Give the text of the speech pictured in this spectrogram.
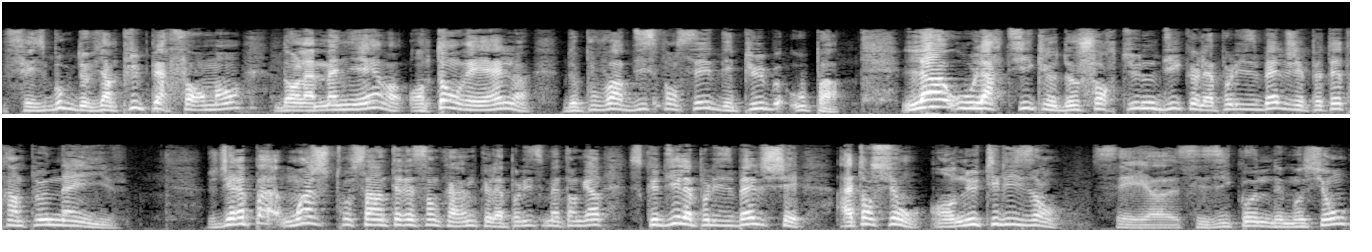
Facebook devient plus performant dans la manière, en temps réel, de pouvoir dispenser des pubs ou pas. Là où l'article de Fortune dit que la police belge j'ai peut-être un peu naïve. Je dirais pas, moi je trouve ça intéressant quand même que la police mette en garde. Ce que dit la police belge, c'est attention, en utilisant ces, euh, ces icônes d'émotion,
